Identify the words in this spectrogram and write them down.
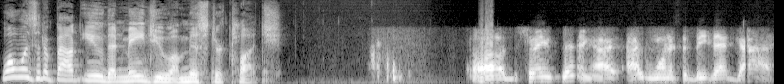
What was it about you that made you a Mr. Clutch? Uh, the same thing. I, I wanted to be that guy.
